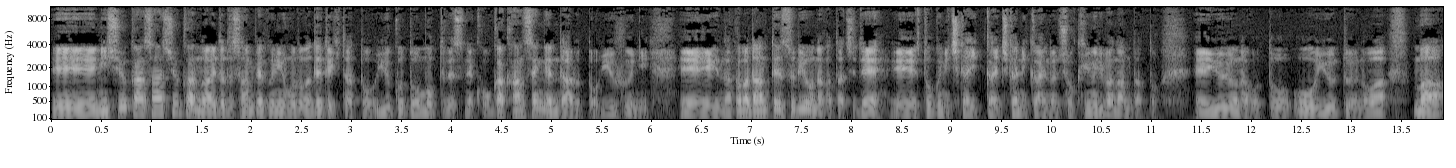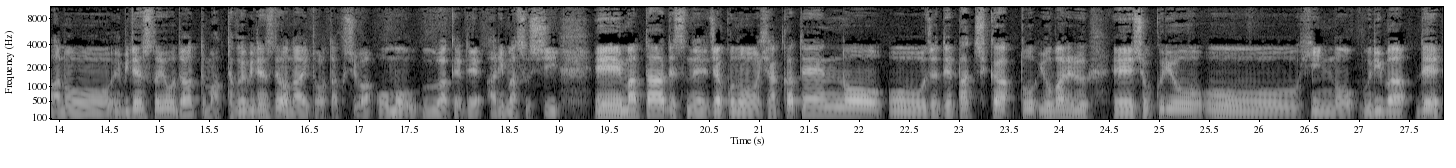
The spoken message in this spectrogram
えー、2週間、3週間の間で300人ほどが出てきたということをもってですねここが感染源であるというふうに、えー、半ば断定するような形で、えー、特に地下1階、地下2階の食品売り場なんだというようなことを言うというのは、まあ、あのエビデンスのようであって全くエビデンスではないと私は思うわけでありますしし、えー、またですねじゃあこの百貨店のじゃデパ地下と呼ばれる、えー、食料品の売り場で、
